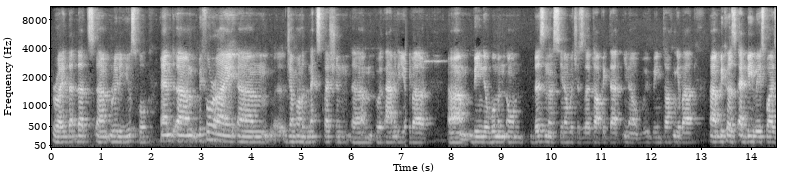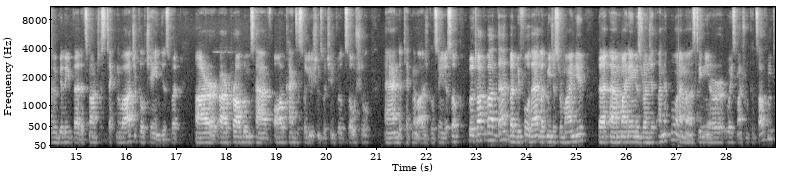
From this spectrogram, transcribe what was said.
Right, that, that's um, really useful. And um, before I um, jump on to the next question um, with Amity about um, being a woman-owned business, you know, which is a topic that, you know, we've been talking about, because at Be Wastewise, we believe that it's not just technological changes, but our, our problems have all kinds of solutions, which include social and technological changes. So we'll talk about that. But before that, let me just remind you that um, my name is Ranjit Annepu. I'm a senior waste management consultant.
